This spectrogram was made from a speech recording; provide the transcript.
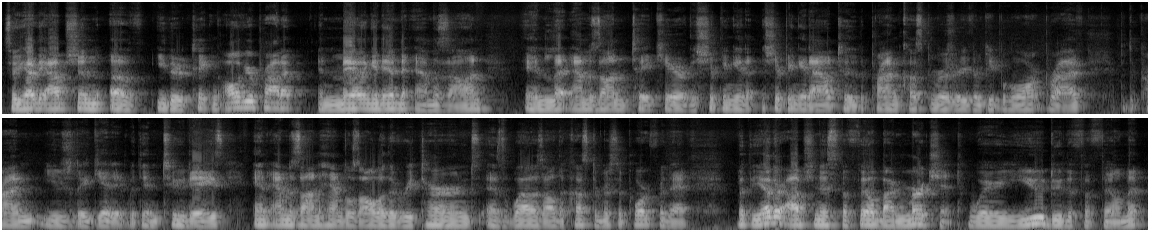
So you have the option of either taking all of your product and mailing it into Amazon and let Amazon take care of the shipping it shipping it out to the prime customers or even people who aren't prime. But the prime usually get it within two days and Amazon handles all of the returns as well as all the customer support for that. But the other option is fulfilled by merchant, where you do the fulfillment.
